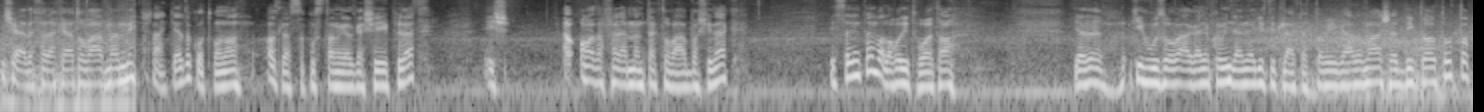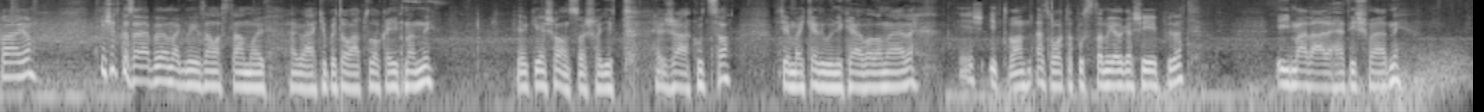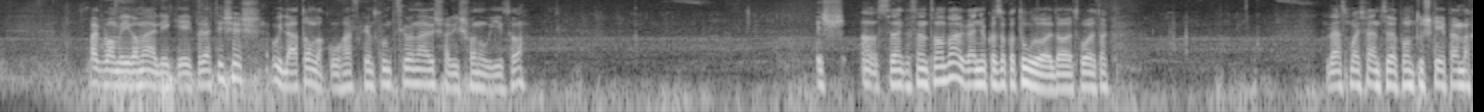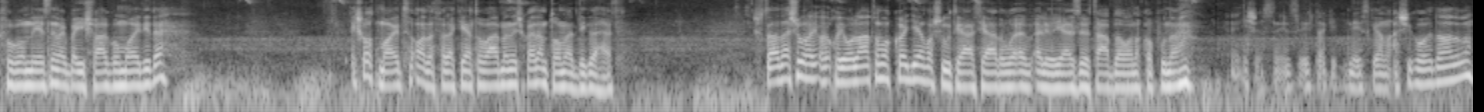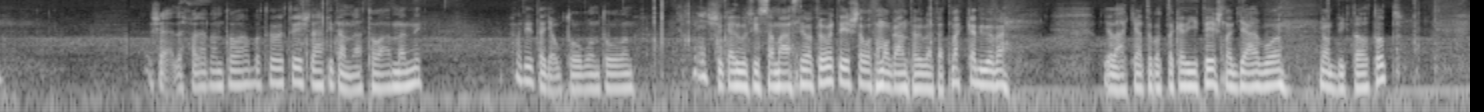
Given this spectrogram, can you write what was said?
és fele kell tovább menni. És látjátok, ott van, a, az lesz a puszta mérges épület, és arra fele mentek tovább a sinek, és szerintem valahol itt volt a ugye, kihúzó vágányok, minden együtt itt lehetett a végállomás, eddig tartott a pálya, és itt közelebből megnézem, aztán majd meglátjuk, hogy tovább tudok-e itt menni. Egyébként sanszos, hogy itt egy zsákutca, úgyhogy majd kerülni kell valamerre. És itt van, ez volt a puszta mérges épület, így már rá lehet ismerni. Megvan még a melléképület is, és úgy látom lakóházként funkcionál, és fel is van újítva. És azt szerintem a vágányok azok a túloldalt voltak. De ezt majd fentről pontos képen meg fogom nézni, meg be is vágom majd ide. És ott majd arra fele kéne tovább menni, csak nem tudom meddig lehet. És ráadásul, ha, ha jól látom, akkor egy ilyen vasúti átjáró előjelző tábla van a kapunál. És ezt nézzétek, néz ki a másik oldalról és errefele ment tovább a töltés, de hát itt nem lehet tovább menni. Hát itt egy autóbontó van. És sikerült visszamászni a töltésre, ott a magánterületet megkerülve. Ugye látjátok ott a kerítés nagyjából, addig tartott.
